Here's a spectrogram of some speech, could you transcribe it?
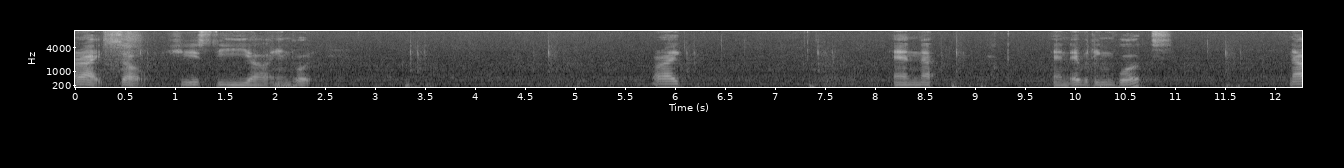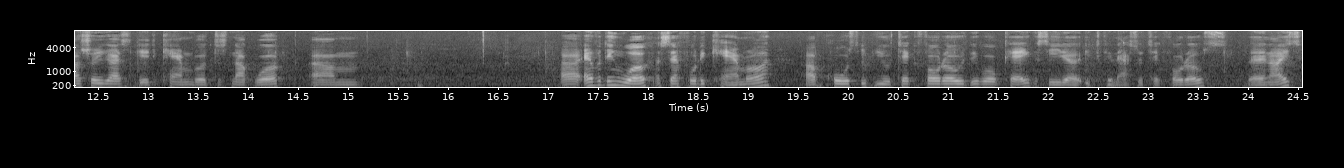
alright so here's the uh, Android. Alright. And uh, and everything works. Now I'll show you guys if camera does not work. Um, uh, everything works except for the camera of course if you take photos it will okay. You see that it can actually take photos. Very nice.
